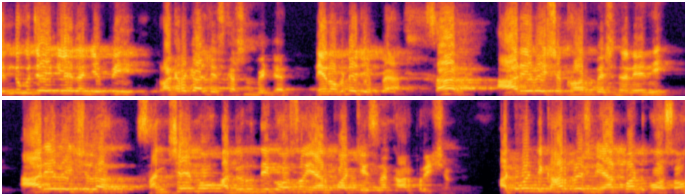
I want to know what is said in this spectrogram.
ఎందుకు చేయట్లేదని చెప్పి రకరకాల డిస్కషన్ పెట్టారు. నేను ఒకటే చెప్పా సార్ ఆర్యవైశ్య కార్పొరేషన్ అనేది ఆర్యవైశ్యుల సంక్షేమం అభివృద్ధి కోసం ఏర్పాటు చేసిన కార్పొరేషన్. అటువంటి కార్పొరేషన్ ఏర్పాటు కోసం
